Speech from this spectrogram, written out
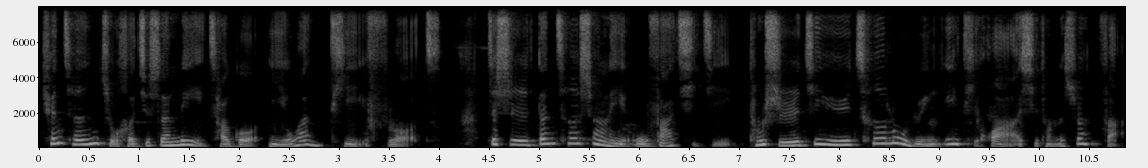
全程组合计算力超过一万 T float。这是单车算力无法企及。同时，基于车路云一体化系统的算法，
